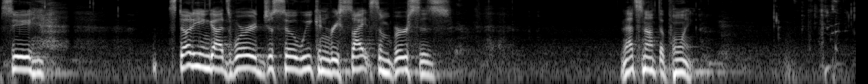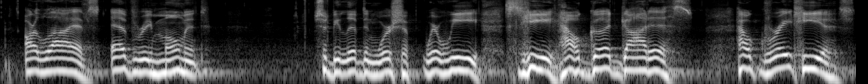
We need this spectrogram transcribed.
See, studying God's word just so we can recite some verses that's not the point. Our lives, every moment, should be lived in worship where we see how good God is, how great He is.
